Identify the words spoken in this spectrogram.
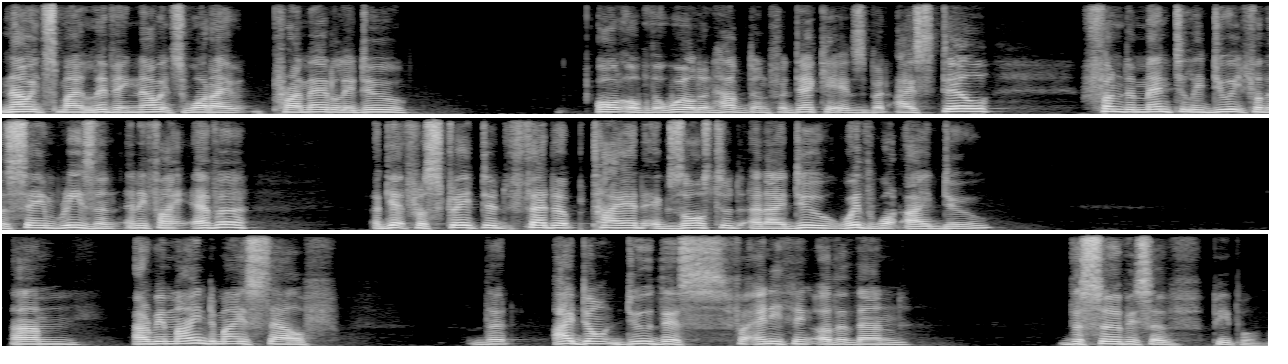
Now it's my living. Now it's what I primarily do all over the world and have done for decades, but I still fundamentally do it for the same reason. And if I ever get frustrated, fed up, tired, exhausted, and I do with what I do, um, I remind myself that I don't do this for anything other than the service of people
